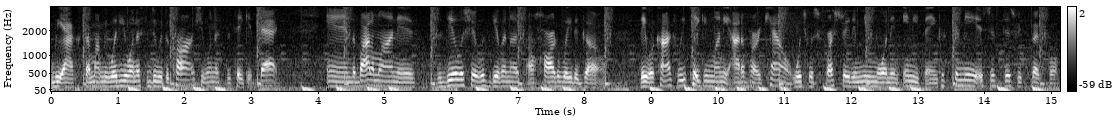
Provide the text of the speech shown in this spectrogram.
We asked her, Mommy, what do you want us to do with the car? She wanted us to take it back. And the bottom line is, the dealership was giving us a hard way to go. They were constantly taking money out of her account, which was frustrating me more than anything because to me, it's just disrespectful.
